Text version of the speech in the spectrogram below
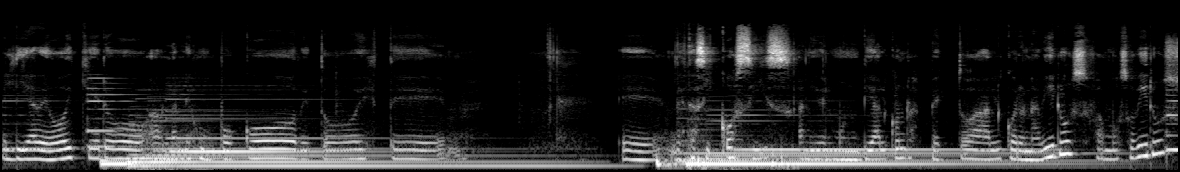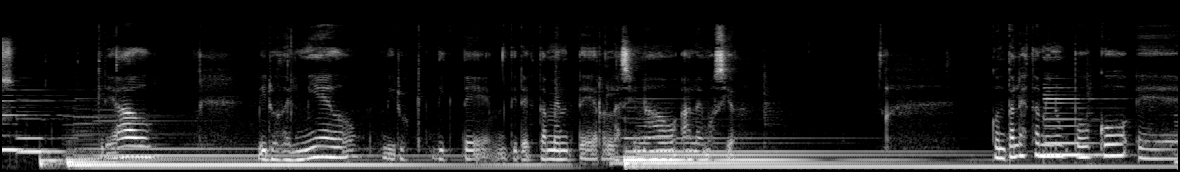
El día de hoy quiero hablarles un poco de todo este, eh, de esta psicosis a nivel mundial con respecto al coronavirus, famoso virus creado, virus del miedo, virus directamente relacionado a la emoción. Contarles también un poco eh,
